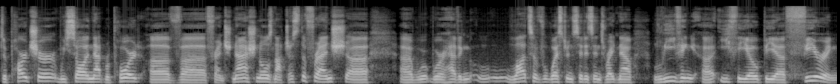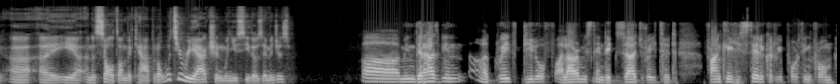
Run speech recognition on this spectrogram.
departure we saw in that report of uh, French nationals, not just the French, we're, we're, having lots of Western citizens right now leaving Ethiopia fearing a, an assault on the capital. What's your reaction when you see those images? Uh, I mean, there has been a great deal of alarmist and exaggerated, frankly, hysterical reporting from uh,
